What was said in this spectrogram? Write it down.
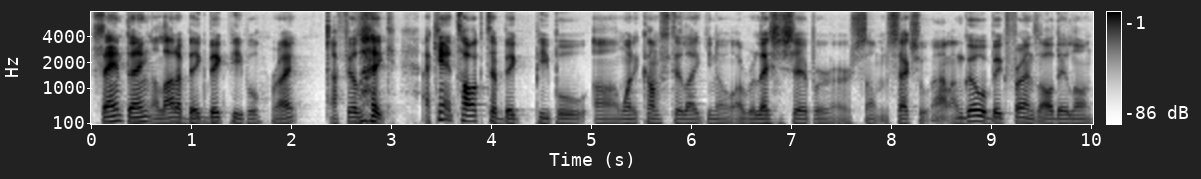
same thing. A lot of big, big people, right? I feel like I can't talk to big people uh, when it comes to like you know a relationship or, or something sexual. I'm good with big friends all day long,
